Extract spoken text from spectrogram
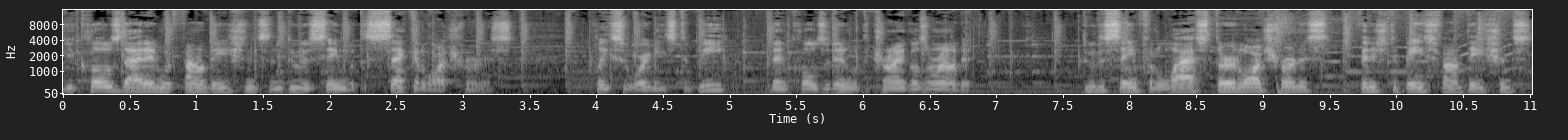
You close that in with foundations and do the same with the second large furnace. Place it where it needs to be, then close it in with the triangles around it. Do the same for the last third large furnace, finish the base foundations,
